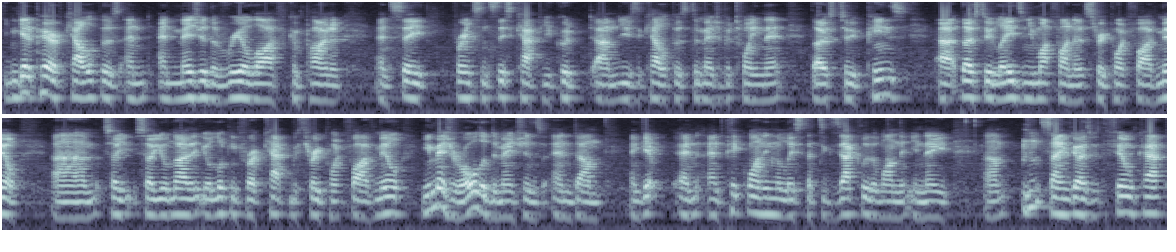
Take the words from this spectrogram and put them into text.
you can get a pair of calipers and, and measure the real life component and see, for instance, this cap, you could um, use the calipers to measure between that, those two pins, uh, those two leads, and you might find that it's 3.5 mil. Um, so, so you'll know that you're looking for a cap with 3.5 mil. You measure all the dimensions and um, and get and, and pick one in the list that's exactly the one that you need. Um, same goes with the film cap.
